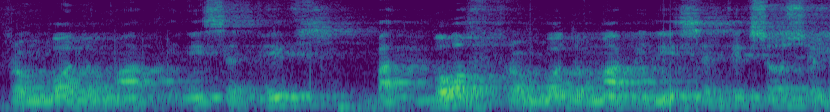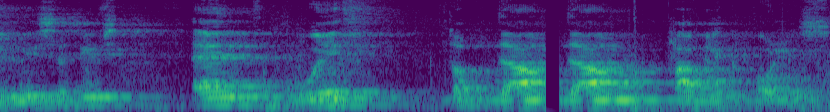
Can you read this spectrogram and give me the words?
from bottom-up initiatives, but both from bottom-up initiatives, social initiatives, and with top-down down public policy.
